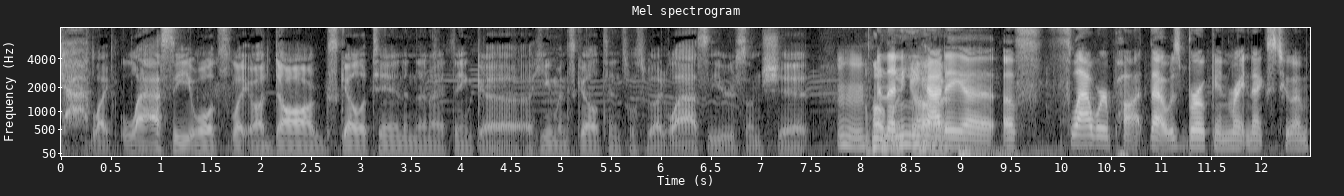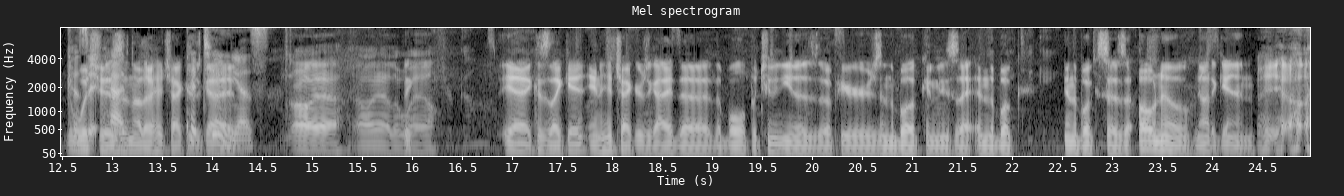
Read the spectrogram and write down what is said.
God, like Lassie. Well, it's like a dog skeleton, and then I think uh, a human skeleton supposed to be like Lassie or some shit. Oh and then he God. had a, a a f- flower pot that was broken right next to him which it is had another Hitchhiker's Guide. petunias. Oh yeah, oh yeah, the whale. Yeah, because like in, in Hitchhiker's Guide, the the bowl of petunias appears in the book, and he's like, in the book, in the book says, "Oh no, not again." Yeah.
